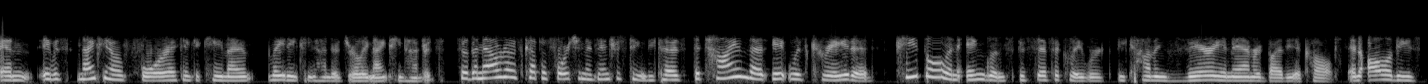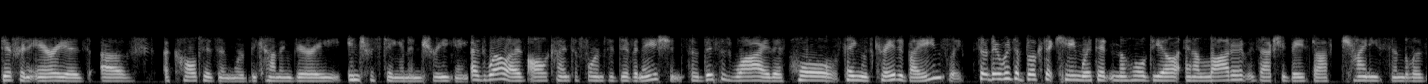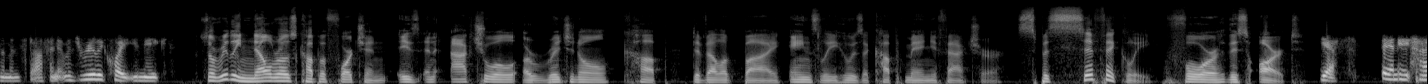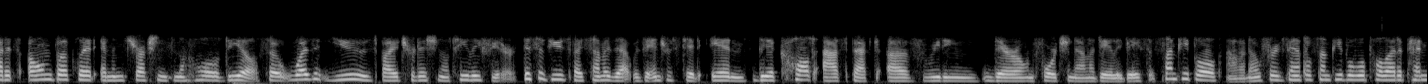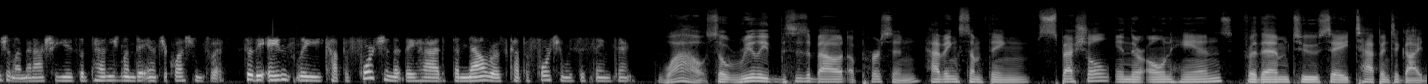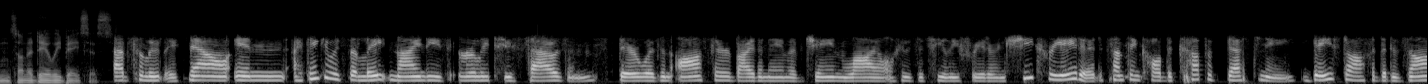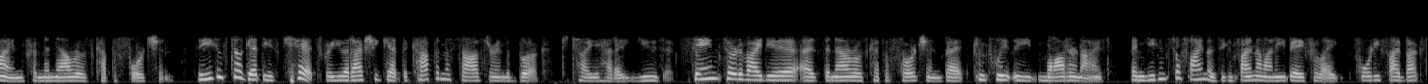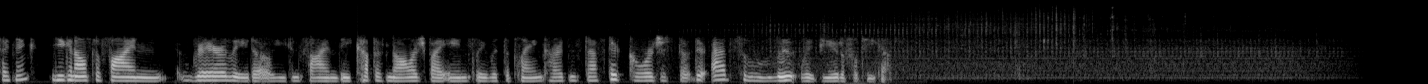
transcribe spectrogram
And it was 1904, I think it came out, late 1800s, early 1900s. So the Nelrose Cup of Fortune is interesting because the time that it was created, people in England specifically were becoming very enamored by the occult, and all of these different areas of occultism were becoming very interesting and intriguing, as well as all kinds of forms of divination. So this is why this whole thing was created by Aynsley. So there was a book that came with it and the whole deal, and a lot of it was actually based off Chinese symbolism and stuff, and it was really quite unique. So really, Nelrose Cup of Fortune is an actual original cup developed by Aynsley, who is a cup manufacturer, specifically for this art. Yes. And it had its own booklet and instructions and the whole deal. So it wasn't used by a traditional tea leaf reader. This was used by somebody that was interested in the occult aspect of reading their own fortune on a daily basis. Some people, I don't know, for example, some people will pull out a pendulum and actually use the pendulum to answer questions with. So the Aynsley Cup of Fortune that they had, the Nelrose Cup of Fortune, was the same thing. Wow. So, really, this is about a person having something special in their own hands for them to, say, tap into guidance on a daily basis. Absolutely. Now, in I think it was the late 90s, early 2000s, there was an author by the name of Jane Lyle, who's a tea leaf reader, and she created something called the Cup of Destiny based off of the design from the Nelrose Cup of Fortune. So you can still get these kits where you would actually get the cup and the saucer in the book to tell you how to use it. Same sort of idea as the Nelrose Cup of Fortune, but completely modernized. And you can still find those. You can find them on eBay for like 45 bucks, I think. You can also find, rarely though, you can find the Cup of Knowledge by Aynsley with the playing cards and stuff. They're gorgeous though. They're absolutely beautiful teacups.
